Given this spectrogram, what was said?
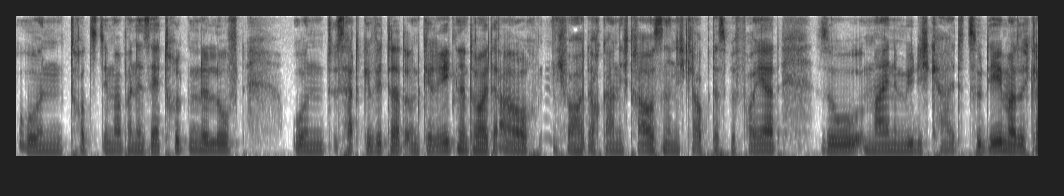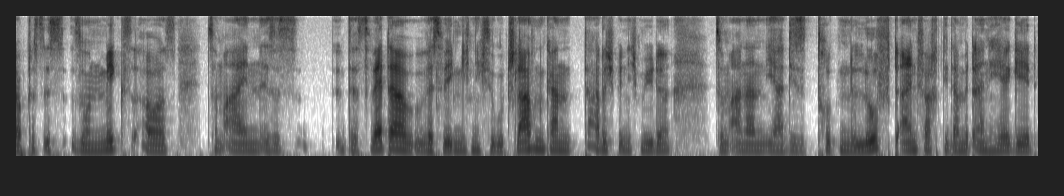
und trotzdem aber eine sehr drückende Luft. Und es hat gewittert und geregnet heute auch. Ich war heute auch gar nicht draußen und ich glaube, das befeuert so meine Müdigkeit zudem. Also ich glaube, das ist so ein Mix aus, zum einen ist es das Wetter, weswegen ich nicht so gut schlafen kann. Dadurch bin ich müde. Zum anderen, ja, diese drückende Luft einfach, die damit einhergeht.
